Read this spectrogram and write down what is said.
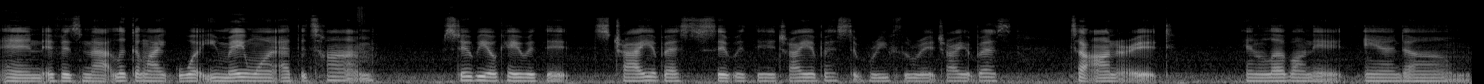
And if it's not looking like what you may want at the time, still be okay with it. Just try your best to sit with it. Try your best to breathe through it. Try your best to honor it and love on it. And um,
